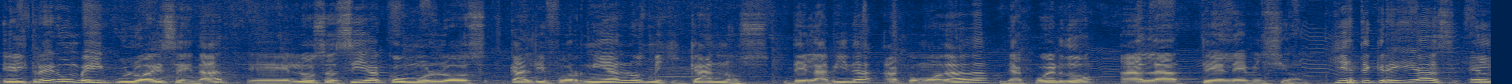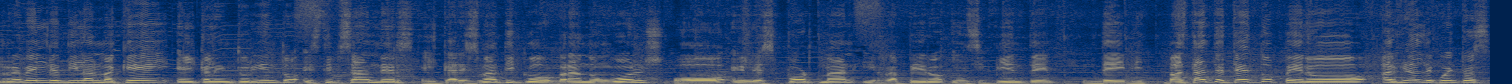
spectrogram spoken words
el traer un vehículo a esa edad eh, los hacía como los californianos mexicanos de la vida acomodada de acuerdo a la televisión. ¿Quién te creías? ¿El rebelde Dylan McKay? ¿El calenturiento Steve Sanders? ¿El carismático Brandon Walsh? ¿O el sportman y rapero incipiente David? Bastante teto, pero al final de cuentas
